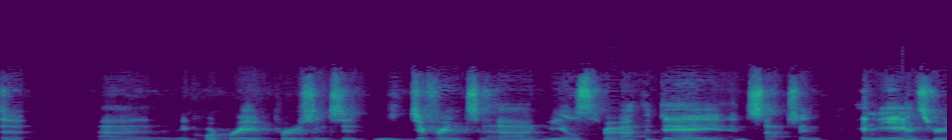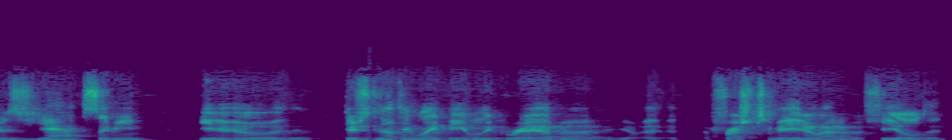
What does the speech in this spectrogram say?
to uh, incorporate produce into different uh, meals throughout the day and such? And and the answer is yes. I mean, you know, there's nothing like being able to grab a you know a, a fresh tomato out of a field and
